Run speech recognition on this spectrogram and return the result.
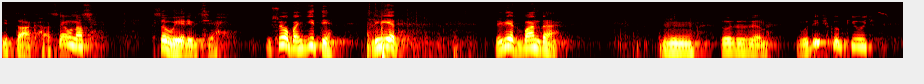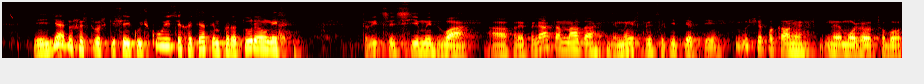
І так, а це у нас ксаверівці. І що, бандити? Привіт! Привіт, банда! Тоже вже водичку п'ють. І їдять, ну щось трошки ще й кучкується, хоча температура у них 37,2, а перепелятам треба не менш 35. Ну, ще поки вони не може особо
